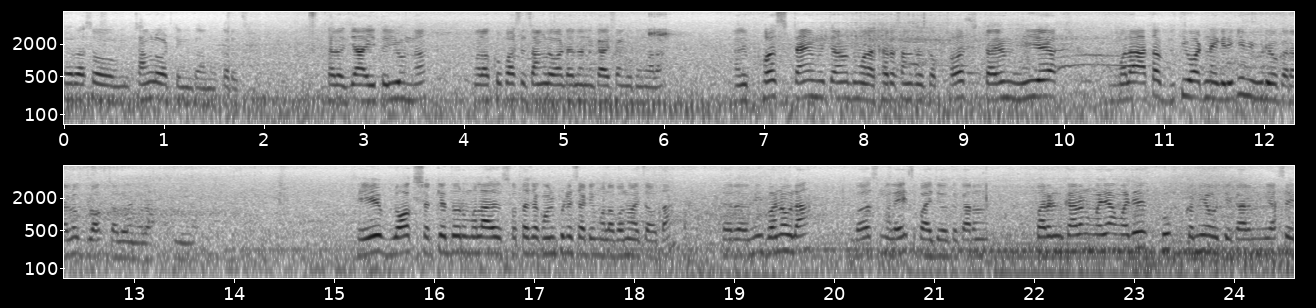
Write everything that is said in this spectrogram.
तर असं चांगलं वाटतं मित्रांनो खरंच. खरंच या इथं येऊन ना मला खूप असं चांगलं वाटायला आणि काय सांगू तुम्हाला? आणि फर्स्ट टाईम मित्रांनो तुम्हाला खरं सांगतो तर फर्स्ट टाईम मी मला आता भीती वाट नाही गेली की मी व्हिडिओ करायलो ब्लॉग चालू आहे मला. हे ब्लॉग शक्यतोवर मला स्वतःच्या कॉन्फिडन्ससाठी मला बनवायचा होता. तर मी बनवला. बस मला हेच पाहिजे होतं कारण कारण कारण मजामध्ये खूप कमी होते कारण मी असे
